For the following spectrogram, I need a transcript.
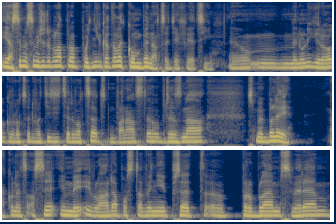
Já si myslím, že to byla pro podnikatele kombinace těch věcí. Jo, minulý rok, v roce 2020, 12. března, jsme byli nakonec asi i my, i vláda postaveni před uh, problém s virem,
